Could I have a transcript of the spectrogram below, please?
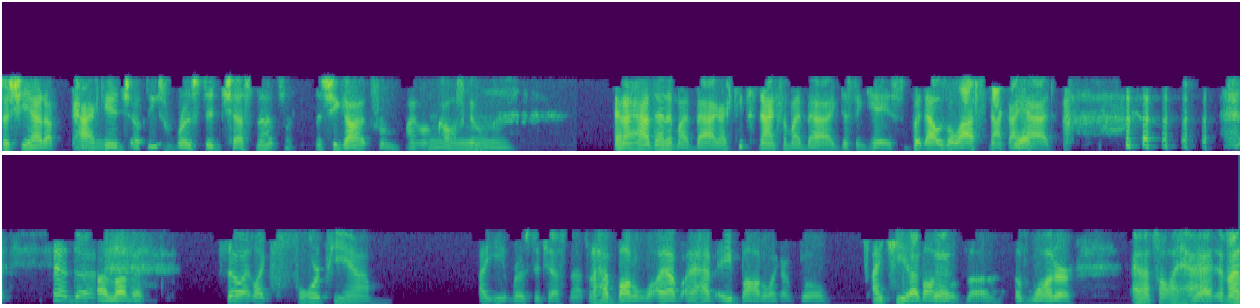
So she had a package of these roasted chestnuts that she got from my don't Costco. Mm. and I had that in my bag. I keep snacks in my bag just in case, but that was the last snack I had. and uh, I love it. so at like 4 p.m., I eat roasted chestnuts, and I have bottle. I have I have a bottle, like a little IKEA That's bottle it. of uh, of water, and that's all I had. Yep. And I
